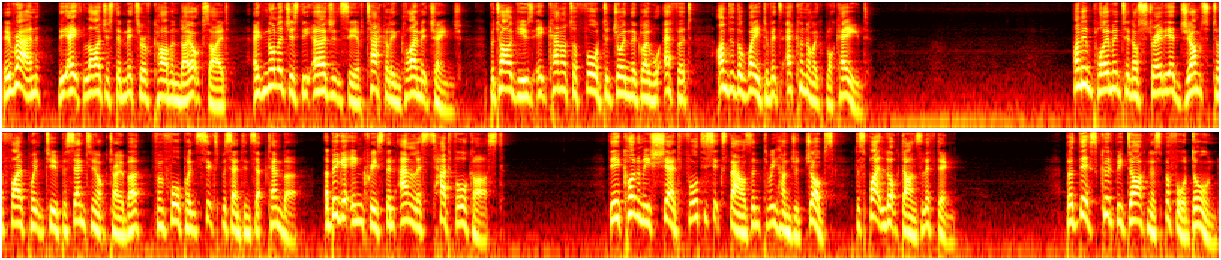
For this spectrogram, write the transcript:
Iran, the eighth largest emitter of carbon dioxide, acknowledges the urgency of tackling climate change, but argues it cannot afford to join the global effort under the weight of its economic blockade. Unemployment in Australia jumped to 5.2% in October from 4.6% in September, a bigger increase than analysts had forecast. The economy shed 46,300 jobs despite lockdowns lifting. But this could be darkness before dawn.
